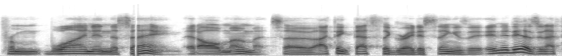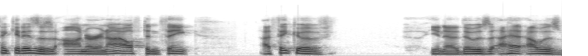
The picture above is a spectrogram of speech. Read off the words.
from one and the same at all moments. So I think that's the greatest thing is it, and it is, and I think it is an honor. And I often think, I think of, you know, there was I had I was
